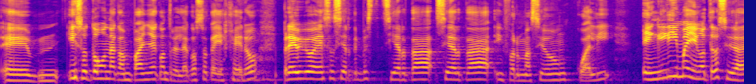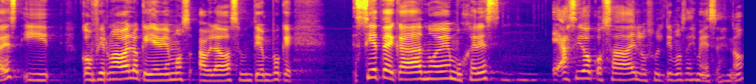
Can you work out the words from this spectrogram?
eh, hizo toda una campaña contra el acoso callejero previo a eso cierta cierta cierta información quali en Lima y en otras ciudades y confirmaba lo que ya habíamos hablado hace un tiempo que siete de cada nueve mujeres ha sido acosada en los últimos seis meses, ¿no?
